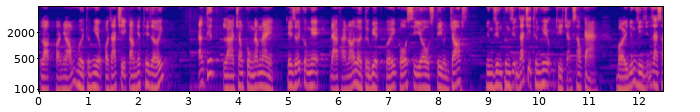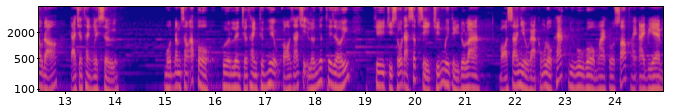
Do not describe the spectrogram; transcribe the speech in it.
lọt vào nhóm 10 thương hiệu có giá trị cao nhất thế giới. Đáng tiếc là trong cùng năm này, thế giới công nghệ đã phải nói lời từ biệt với cố CEO Steve Jobs, nhưng riêng phương diện giá trị thương hiệu thì chẳng sao cả, bởi những gì diễn ra sau đó đã trở thành lịch sử. Một năm sau Apple vươn lên trở thành thương hiệu có giá trị lớn nhất thế giới khi chỉ số đạt sấp xỉ 90 tỷ đô la, bỏ xa nhiều gã khổng lồ khác như Google, Microsoft hay IBM.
